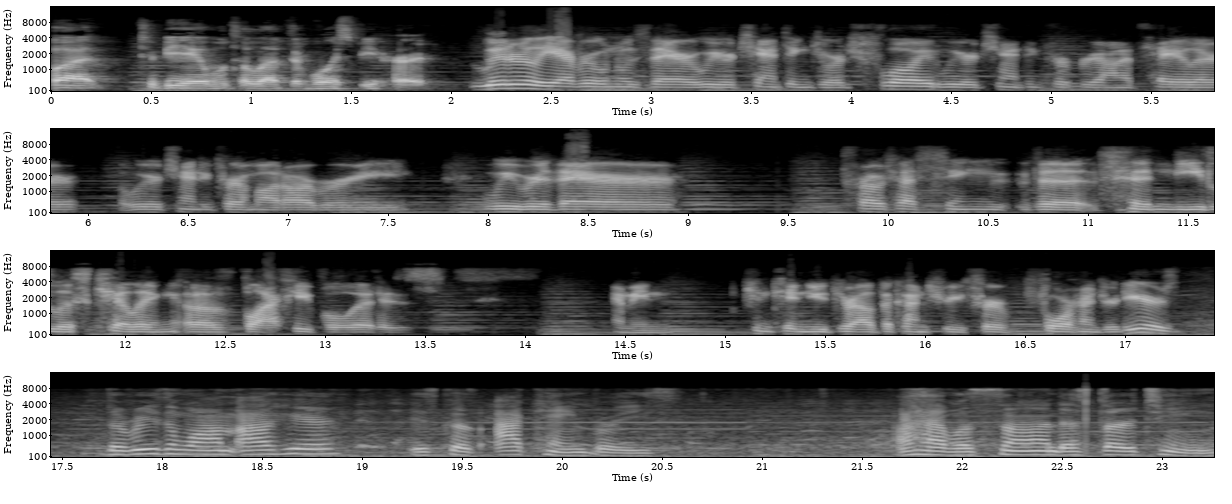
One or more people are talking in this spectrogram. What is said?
but to be able to let their voice be heard. Literally everyone was there. We were chanting George Floyd. We were chanting for Breonna Taylor. We were chanting for Ahmaud Arbery. We were there protesting the, the needless killing of black people that has, I mean, continued throughout the country for 400 years. The reason why I'm out here is because I can't breathe. I have a son that's 13.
